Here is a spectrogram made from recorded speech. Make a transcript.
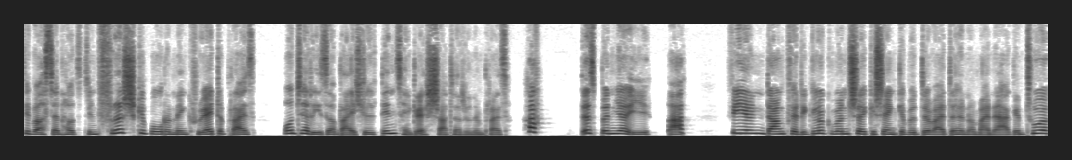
Sebastian Hotz den frisch geborenen Creator-Preis und Theresa Breichel den Senkrechtstarterinnenpreis. Ha, das bin ja ich. Ah, vielen Dank für die Glückwünsche, Geschenke bitte weiterhin an meine Agentur.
